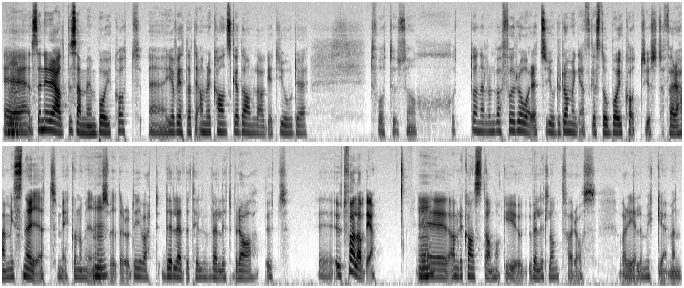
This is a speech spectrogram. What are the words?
Mm. Eh, sen är det alltid så här med en bojkott. Eh, jag vet att det amerikanska damlaget gjorde 2017, eller om det var förra året, så gjorde de en ganska stor bojkott just för det här missnöjet med ekonomin Mm. och så vidare. Och det, vart, det ledde till väldigt bra ut, eh, utfall av det. Mm. Eh, amerikansk damhockey är ju väldigt långt före oss vad det gäller mycket. Men,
